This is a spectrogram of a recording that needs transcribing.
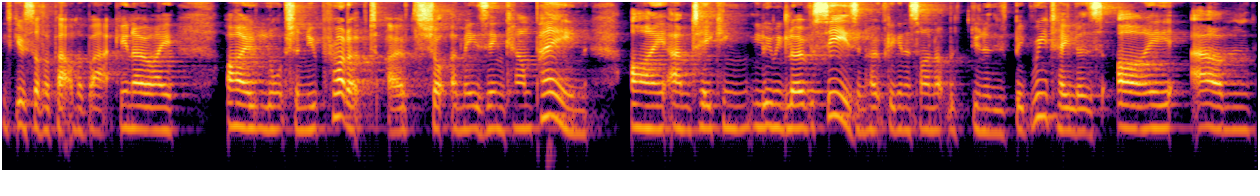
You give yourself a pat on the back. You know, I, I launched a new product. I've shot amazing campaign. I am taking Lumi Glo overseas and hopefully going to sign up with, you know, these big retailers. I am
